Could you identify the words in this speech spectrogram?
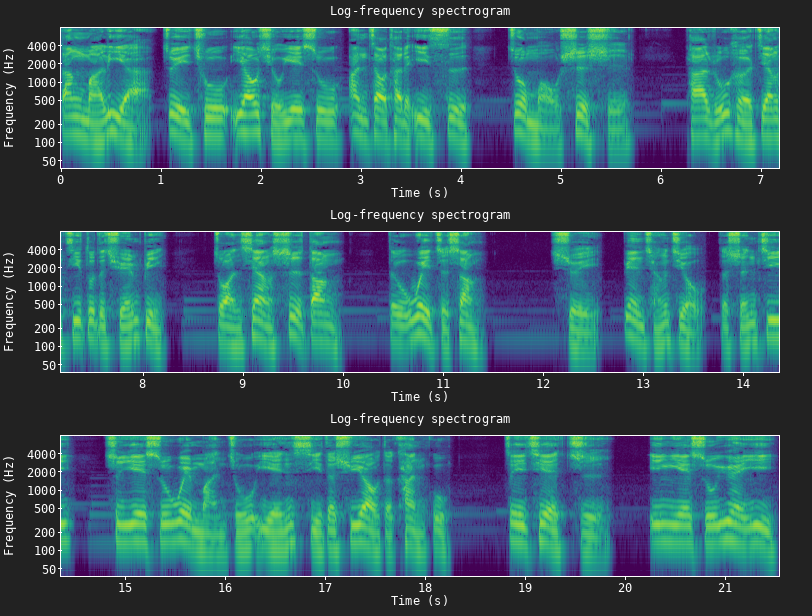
当玛利亚最初要求耶稣按照他的意思做某事时，他如何将基督的权柄转向适当的位置上。水。变成酒的神机是耶稣为满足筵席的需要的看顾，这一切只因耶稣愿意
